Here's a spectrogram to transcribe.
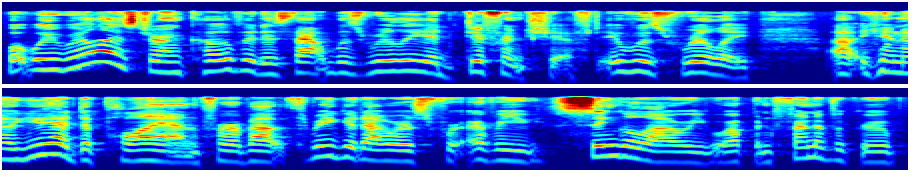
What we realized during COVID is that was really a different shift. It was really, uh, you know, you had to plan for about three good hours for every single hour you were up in front of a group.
